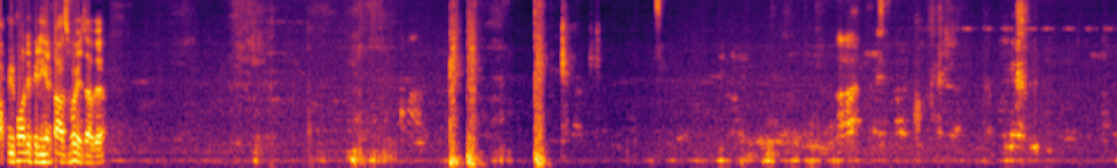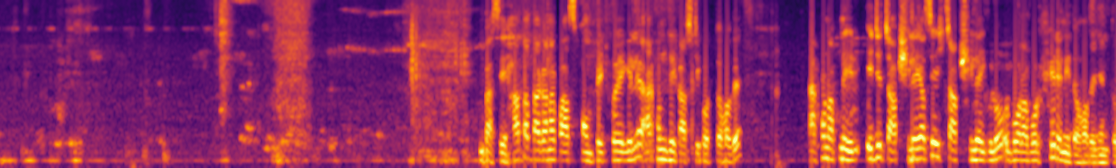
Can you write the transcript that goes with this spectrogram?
আপনি বডি ফিটিং এর কাজ হয়ে যাবে। ব্যাস এই হাতা দাগানোর কাজ কমপ্লিট হয়ে গেলে এখন যে কাজটি করতে হবে, এখন আপনি এই যে চাপ সেলাই আছে, এই চাপ সেলাইগুলো বরাবর ফেরে নিতে হবে কিন্তু।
